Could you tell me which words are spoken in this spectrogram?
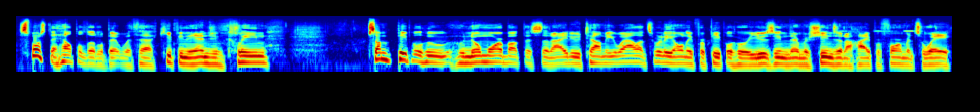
It's supposed to help a little bit with uh, keeping the engine clean. Some people who, who know more about this than I do tell me, well, it's really only for people who are using their machines in a high performance way,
